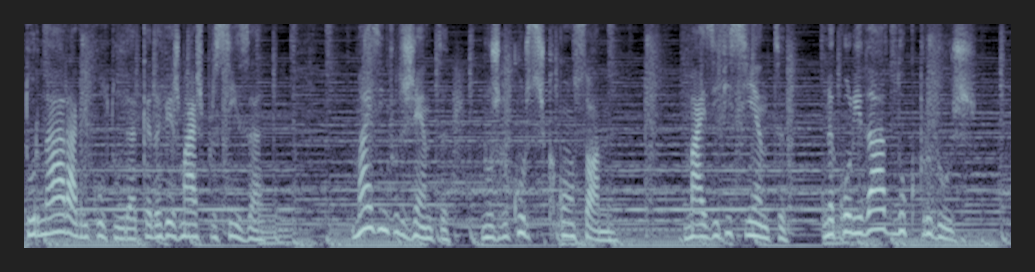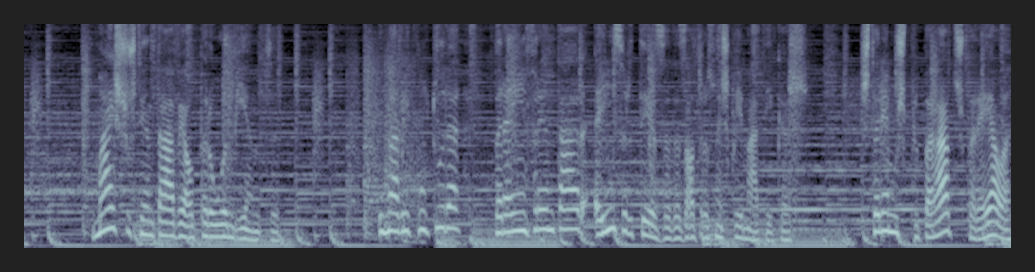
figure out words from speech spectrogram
Tornar a agricultura cada vez mais precisa, mais inteligente nos recursos que consome, mais eficiente na qualidade do que produz mais sustentável para o ambiente. Uma agricultura para enfrentar a incerteza das alterações climáticas. Estaremos preparados para ela?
